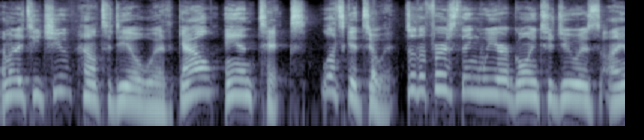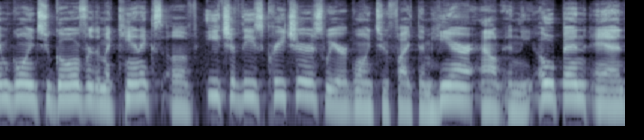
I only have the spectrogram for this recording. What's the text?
I'm going to teach you how to deal with Gjall and ticks. Let's get to it. So the first thing we are going to do is I am going to go over the mechanics of each of these creatures. We are going to fight them here out in the open and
